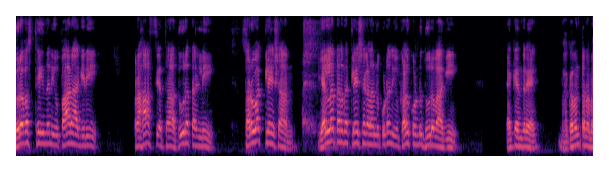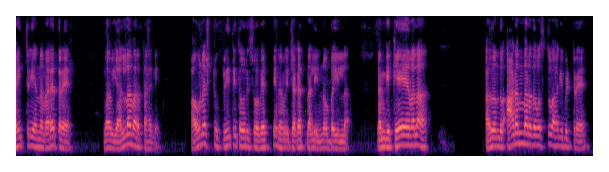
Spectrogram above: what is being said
ದುರವಸ್ಥೆಯಿಂದ ನೀವು ಪಾರಾಗಿರಿ. ಪ್ರಹಾಸ್ಯಥ, ದೂರ ತಳ್ಳಿ. ಸರ್ವಕ್ಲೇಶಾನ್, ಎಲ್ಲ ತರದ ಕ್ಲೇಶಗಳನ್ನು ಕೂಡ ನೀವು ಕಳ್ಕೊಂಡು ದೂರವಾಗಿ. ಯಾಕೆಂದ್ರೆ ಭಗವಂತನ ಮೈತ್ರಿಯನ್ನ ಮರೆತರೆ ನಾವು ಎಲ್ಲ ಮರೆತ ಹಾಗೆ. ಅವನಷ್ಟು ಪ್ರೀತಿ ತೋರಿಸುವ ವ್ಯಕ್ತಿ ನಮಗೆ ಜಗತ್ನಲ್ಲಿ ಇನ್ನೊಬ್ಬ ಇಲ್ಲ. ನಮ್ಗೆ ಕೇವಲ ಅದೊಂದು ಆಡಂಬರದ ವಸ್ತು ಆಗಿ ಬಿಟ್ರೆ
